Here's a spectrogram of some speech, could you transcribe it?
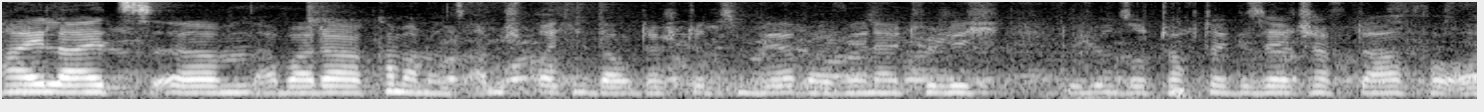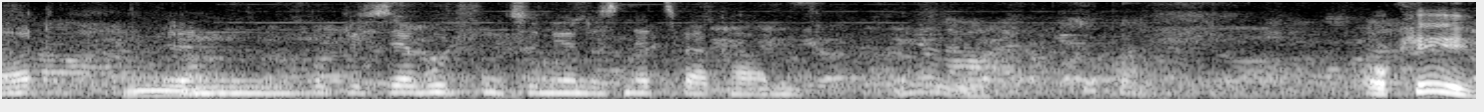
Highlights, ähm, aber da kann man uns ansprechen, da unterstützen wir, weil wir natürlich durch unsere Tochtergesellschaft da vor Ort ein wirklich sehr gut funktionierendes Netzwerk haben. Super. Okay,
